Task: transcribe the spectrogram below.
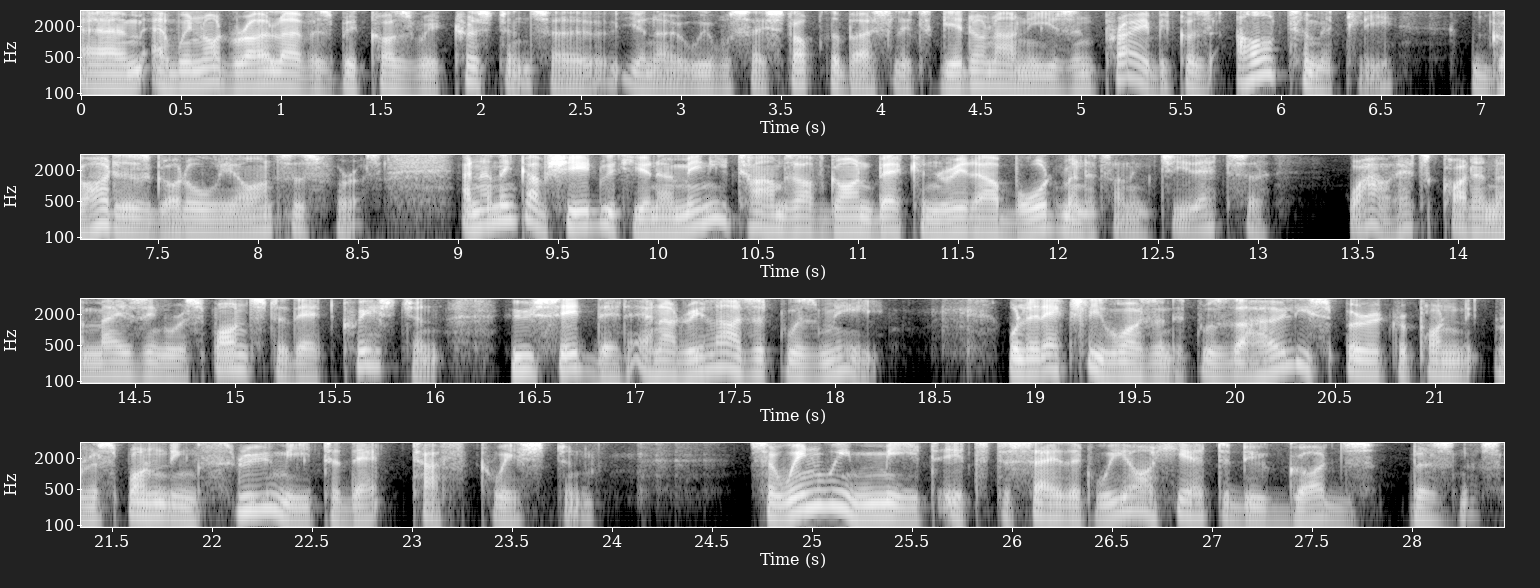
Um, and we're not rollovers because we're Christian. So, you know, we will say, stop the bus, let's get on our knees and pray because ultimately God has got all the answers for us. And I think I've shared with you, you know, many times I've gone back and read our board minutes. I think, gee, that's a, wow, that's quite an amazing response to that question. Who said that? And I realize it was me. Well, it actually wasn't. It was the Holy Spirit responding through me to that tough question. So when we meet, it's to say that we are here to do God's business.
